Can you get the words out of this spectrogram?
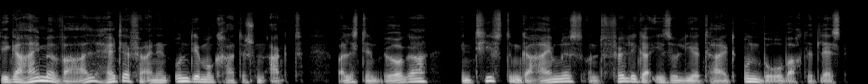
Die geheime Wahl hält er für einen undemokratischen Akt, weil es den Bürger in tiefstem Geheimnis und völliger Isoliertheit unbeobachtet lässt,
